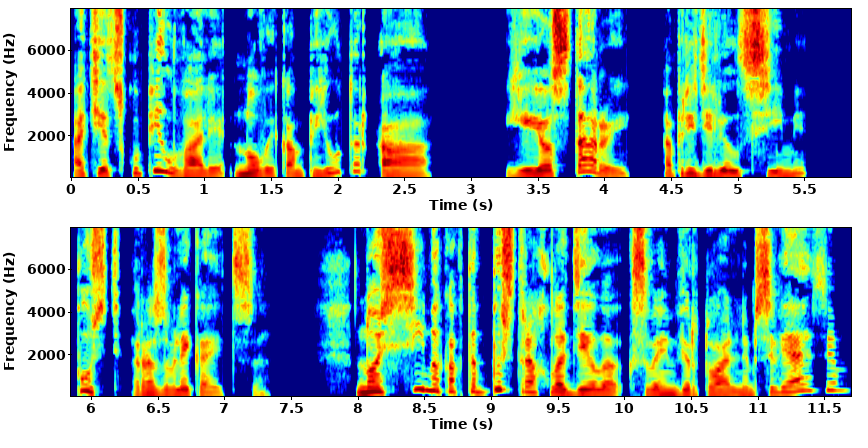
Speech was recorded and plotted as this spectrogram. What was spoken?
отец купил Вале новый компьютер, а ее старый определил Симе, пусть развлекается. Но Сима как-то быстро охладела к своим виртуальным связям,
